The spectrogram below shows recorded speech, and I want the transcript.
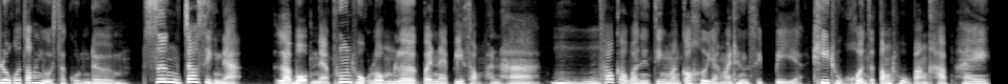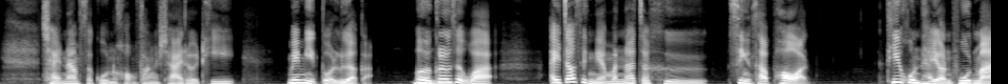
ลูกก็ต้องอยู่สกุลเดิม ซึ่งเจ้าสิ่งเนี้ยระบบเนี่ยเพิ่งถูกล้มเลิกไปในปี 2005อืมเท่ากับว่าจริง ๆ มันก็คือยังไม่ถึงสิบปีอะที่ทุกคนจะต้องถูกบังคับให้ใช้นามสกุลของฝั่งชายโดยที่ไม่มีตัวเลือกอะเออ ก็รู้สึกว่า ไอ้เจ้าสิ่งเนี้ยมันน่าจะคือสิ่ง support ที่คุณไทยอนพูดมา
